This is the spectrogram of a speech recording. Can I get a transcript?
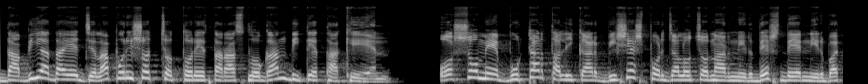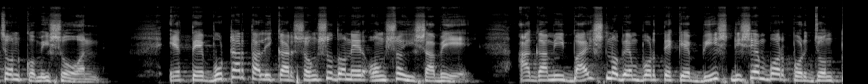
দাবি আদায়ে জেলা পরিষদ চত্বরে তারা স্লোগান দিতে থাকেন। অসমে ভোটার তালিকার বিশেষ পর্যালোচনার নির্দেশ দেয় নির্বাচন কমিশন। এতে ভোটার তালিকার সংশোধনের অংশ হিসাবে আগামী বাইশ নভেম্বর থেকে বিশ ডিসেম্বর পর্যন্ত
